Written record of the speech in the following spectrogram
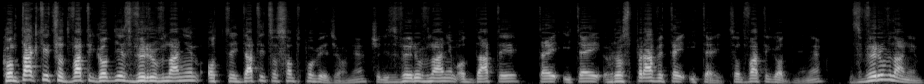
Kontakty co dwa tygodnie z wyrównaniem od tej daty, co sąd powiedział, nie? Czyli z wyrównaniem od daty tej i tej, rozprawy tej i tej, co dwa tygodnie, nie? Z wyrównaniem.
